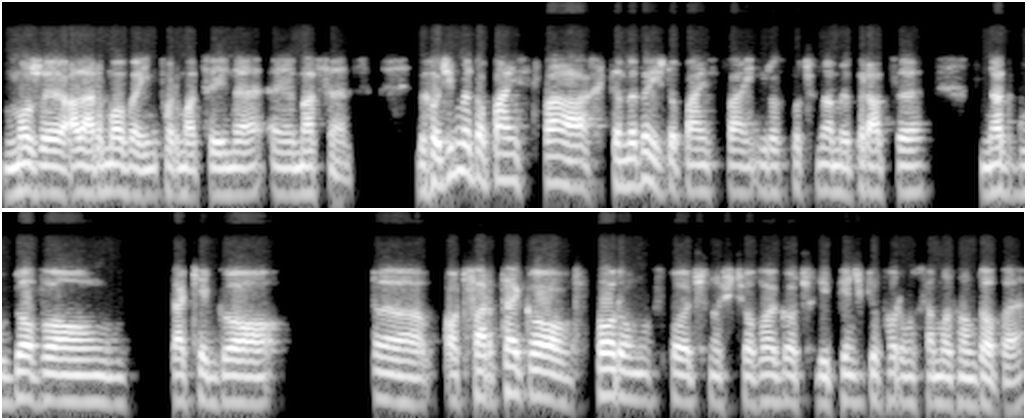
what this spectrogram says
może alarmowe, informacyjne, e, ma sens. Wychodzimy do państwa, chcemy wejść do państwa i rozpoczynamy pracę nad budową takiego e, otwartego forum społecznościowego, czyli 5G Forum Samorządowe,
